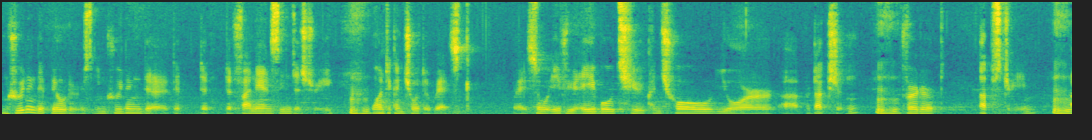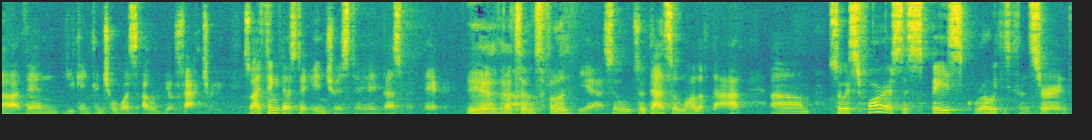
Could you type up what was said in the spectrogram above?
including the builders, including the, the, the, the finance industry, want to control the risk. Right. So if you're able to control your uh, production further upstream, uh, then you can control what's out of your factory. So I think that's the interest and investment there. Yeah, that sounds fun. Yeah, so so that's a lot of that. Um, so as far as the space growth is concerned,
